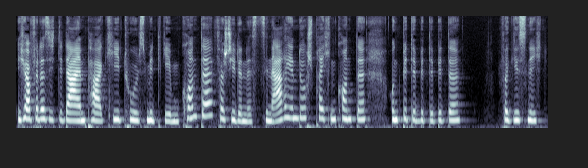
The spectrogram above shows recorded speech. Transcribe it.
Ich hoffe, dass ich dir da ein paar Key Tools mitgeben konnte, verschiedene Szenarien durchsprechen konnte und bitte, bitte, bitte vergiss nicht,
